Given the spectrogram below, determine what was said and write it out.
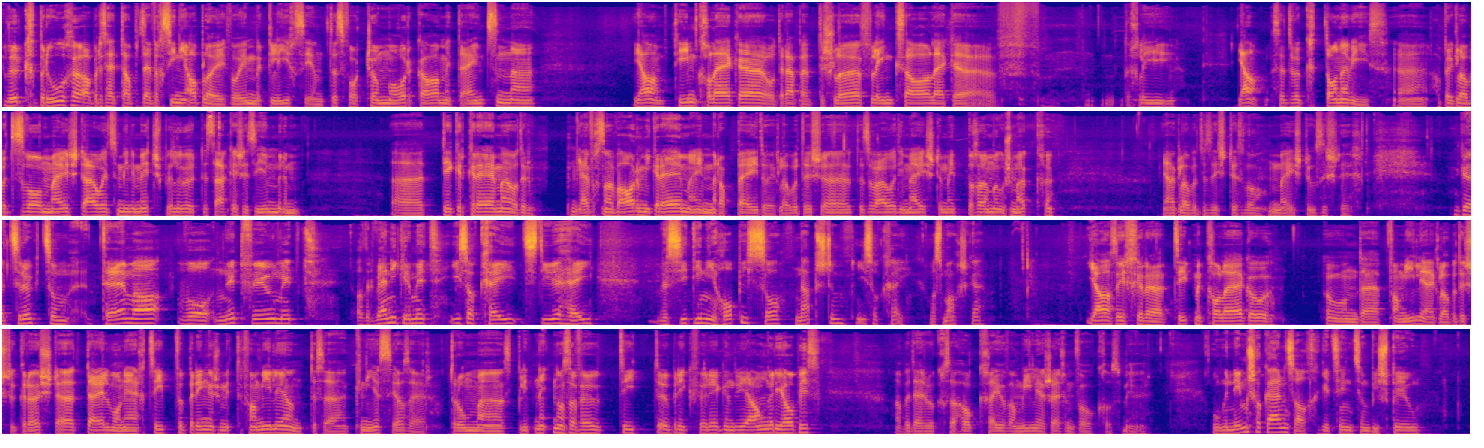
wirklich brauche, aber es hat halt einfach seine Abläufe, die immer gleich sind. Und das wird schon morgen mit einzelnen ja, Teamkollegen oder eben den Schläf links anlegen. Ein bisschen, ja, es hat wirklich tonnenweise. Äh, aber ich glaube, das, was am meisten auch jetzt meine Mitspieler würden sagen, ist, dass ich immer im äh, Tigercreme oder einfach so eine warme Creme immer abbeide. Ich glaube, das ist äh, das, was auch die meisten mitbekommen und schmecken ja, ich glaube, das ist das, was am meisten raussticht. Wir gehen zurück zum Thema, das nicht viel mit oder weniger mit Eishockey zu tun hat. Was sind deine Hobbys so nebst dem Eishockey? Was machst du gerne? Ja, sicher äh, Zeit mit Kollegen und äh, Familie. Ich glaube, das ist der grösste Teil, wo ich eigentlich Zeit verbringe, ist mit der Familie und das äh, genieße ich auch sehr. Darum äh, es bleibt nicht noch so viel Zeit übrig für irgendwie andere Hobbys. Aber der wirklich so Hockey und Familie ist eigentlich im Fokus bei mir. Unternimmst du schon gerne Sachen? Gibt es zum Beispiel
